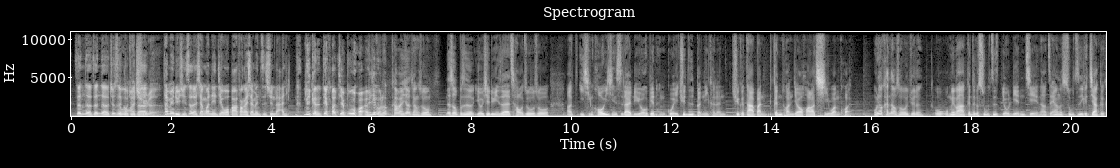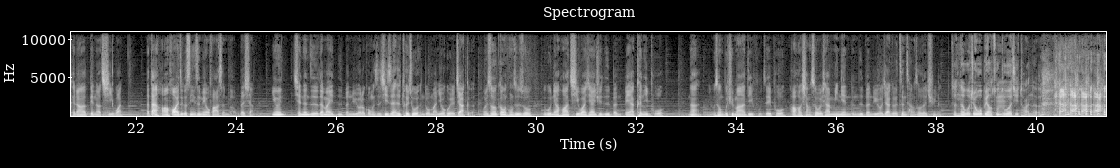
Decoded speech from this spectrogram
真的真的就是我觉得泰美旅行社的相关链接，我把它放在下面资讯栏，你可能电话接不完。而且我都开玩笑讲说，那时候不是有一些旅行社在炒作说啊，疫情后疫情时代旅游会变得很贵，去日本你可能去个大阪跟团就要花到七万块。我就看到的时候，我就觉得我我没办法跟这个数字有连接，然后怎样的数字一个价格可以让它变到七万？那但好像后来这个事情是没有发生吧？我在想，因为前阵子在卖日本旅游的公司，其实还是推出了很多蛮优惠的价格。我就说跟我同事说，如果你要花七万现在去日本被人家坑一波，那你为什么不去马尔地夫这一波好好享受一下？明年等日本旅游价格正常的时候再去呢？真的，我觉得我不要住土耳其团了。嗯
